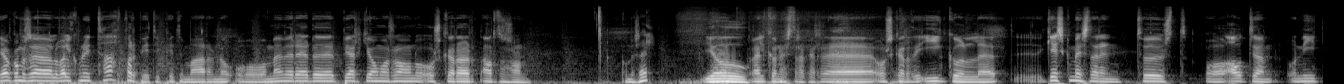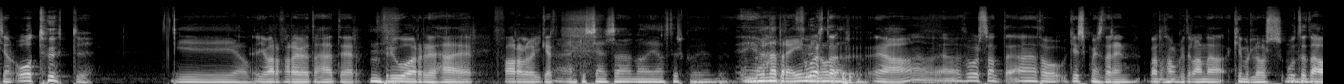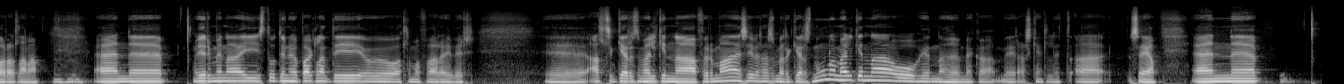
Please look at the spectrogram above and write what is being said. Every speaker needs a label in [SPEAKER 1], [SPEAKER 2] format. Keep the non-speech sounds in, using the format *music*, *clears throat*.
[SPEAKER 1] Já, komum að segja velkomin í Tapparpíti, Pítur Maran og, með mér eru þeir Björk Jómarsson og Óskar Örn Ártansson.
[SPEAKER 2] Komið sæl.
[SPEAKER 3] Jó.
[SPEAKER 1] Velkomin strakkar. Uh, Óskar The Eagle, uh, giskmeistarinn 2018 og 19 og 20.
[SPEAKER 2] Já.
[SPEAKER 1] Ég var að fara yfir þetta, þetta er þrjú orðið, það er faralega vel gert.
[SPEAKER 2] Ekki sens að náði aftur sko. Muna bara einu núna.
[SPEAKER 1] að-
[SPEAKER 2] Sko.
[SPEAKER 1] Já, já, þú ert samt þá giskmeistarinn, bara mm. þangur til annað kemur ljós út þetta ára allana. En uh, við erum hérna í stúdíinu á Baklandi og ætlum að fara yfir uh, allt sem gerist um helginna fyrir maður yfir það sem er að gerast núna um helginna og hérna höfum eitthvað meira skemmtilegt að segja. En uh,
